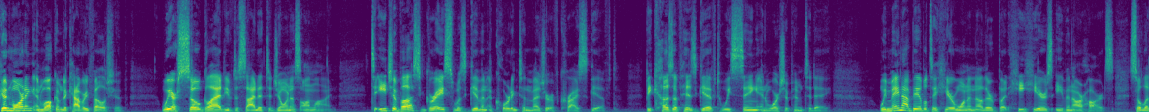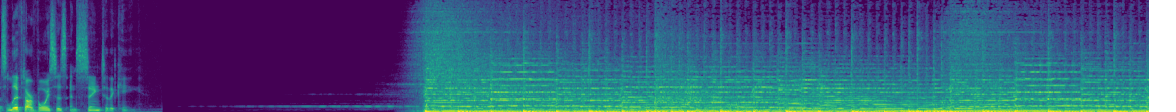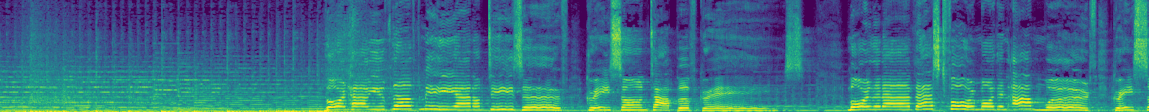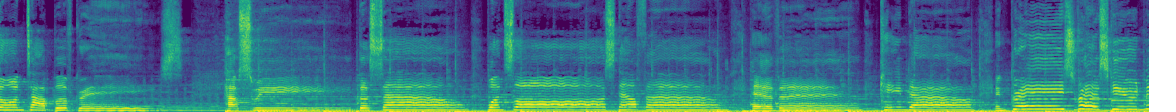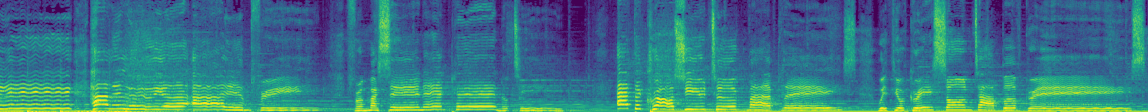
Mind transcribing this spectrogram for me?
Good morning and welcome to Calvary Fellowship. We are so glad you've decided to join us online. To each of us, grace was given according to the measure of Christ's gift. Because of his gift, we sing and worship him today. We may not be able to hear one another, but he hears even our hearts. So let's lift our voices and sing to the King. Lord, how you've loved me, I don't deserve grace on top of grace. More than I've asked for, more than I'm worth, grace on top of grace. How sweet the sound, once lost, now found. Heaven came down and grace rescued me. I am free from my sin and penalty. At the cross, you took my place with your grace on top of grace.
